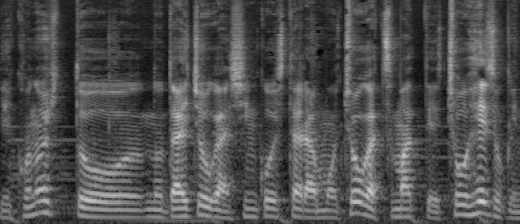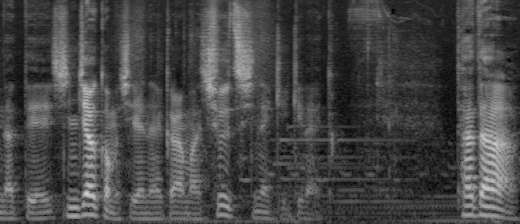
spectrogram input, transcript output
でこの人の大腸がん進行したらもう腸が詰まって腸閉塞になって死んじゃうかもしれないから、まあ、手術しなきゃいけないと。ただ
